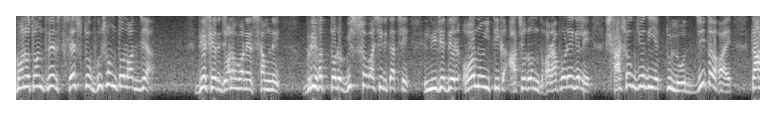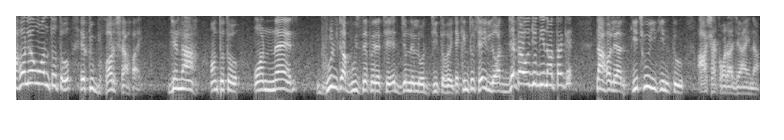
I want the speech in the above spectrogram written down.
গণতন্ত্রের শ্রেষ্ঠ ভূষণ তো লজ্জা। দেশের জনগণের সামনে বৃহত্তর বিশ্ববাসীর কাছে নিজেদের অনৈতিক আচরণ ধরা পড়ে গেলে শাসক যদি একটু লজ্জিত হয়, তাহলেও অন্তত একটু ভরসা হয়। যে না, অন্তত অন্যায়ের ভুলটা বুঝতে পেরেছে, এর জন্য লজ্জিত হয়েছে। কিন্তু সেই লজ্জাটাও যদি না থাকে, তাহলে আর কিছুই কিন্তু আশা করা যায় না।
